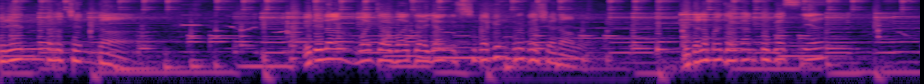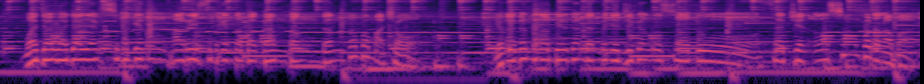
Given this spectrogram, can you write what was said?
Hadirin tercinta, inilah wajah-wajah yang semakin profesional di dalam menjalankan tugasnya. Wajah-wajah yang semakin hari semakin tambah ganteng dan tambah maco yang akan menampilkan dan menyajikan satu sajian ala sang penerama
